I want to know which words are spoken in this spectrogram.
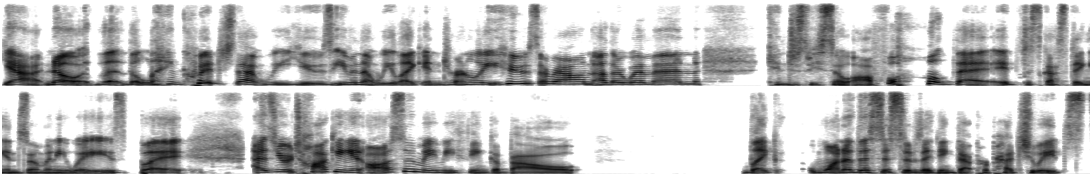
Yeah, no, the the language that we use, even that we like internally use around other women can just be so awful that it's disgusting in so many ways. But as you're talking, it also made me think about like one of the systems I think that perpetuates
